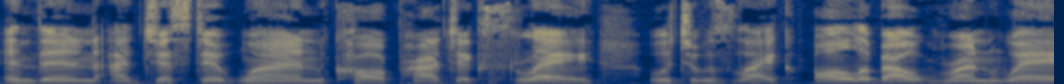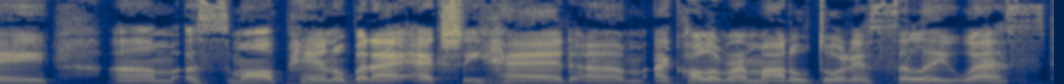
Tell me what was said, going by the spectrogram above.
And then I just did one called Project Slay, which was like all about runway, um, a small panel, but I actually had, um, I call her my model daughter, Soleil West.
